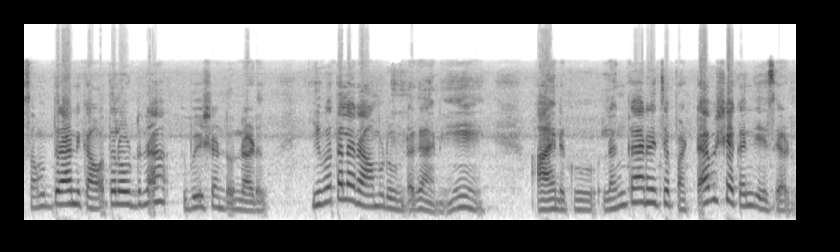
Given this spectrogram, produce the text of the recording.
సముద్రానికి అవతల ఒడ్డున విభీషణుడు ఉన్నాడు. యువతల రాముడు ఉండగానే ఆయనకు లంకారాజ్య పట్టాభిషేకం చేశాడు.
